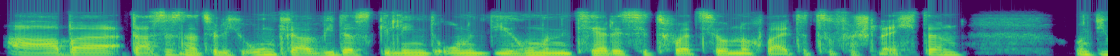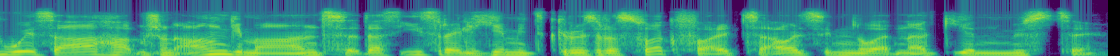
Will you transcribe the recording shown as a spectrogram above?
Aber das ist natürlich unklar, wie das gelingt, ohne die humanitäre Situation noch weiter zu verschlechtern. Und die USA haben schon angemahnt, dass Israel hier mit größerer Sorgfalt als im Norden agieren müsste.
